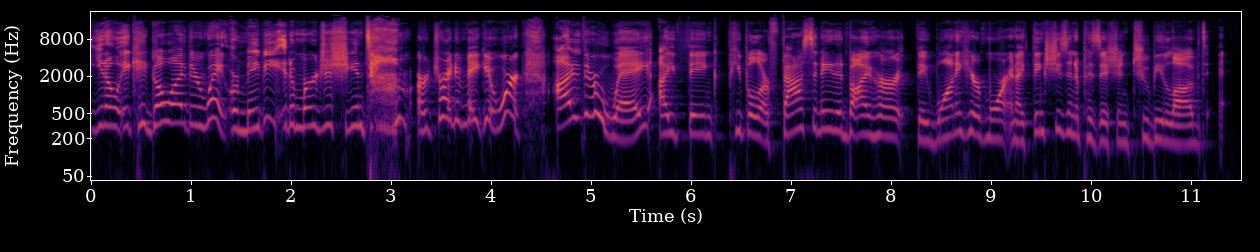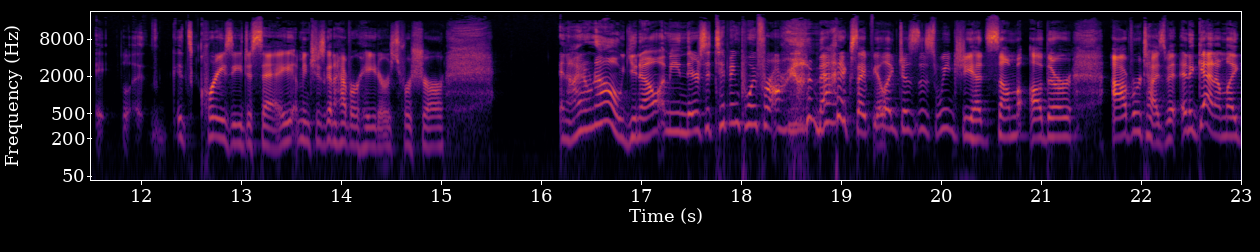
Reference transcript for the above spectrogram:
you know, it could go either way. Or maybe it emerges she and Tom are trying to make it work. Either way, I think people are fascinated by her. They want to hear more. And I think she's in a position to be loved. Eh, it's crazy to say. I mean, she's going to have her haters for sure. And I don't know, you know, I mean, there's a tipping point for Ariana Madix. I feel like just this week she had some other advertisement. And again, I'm like,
